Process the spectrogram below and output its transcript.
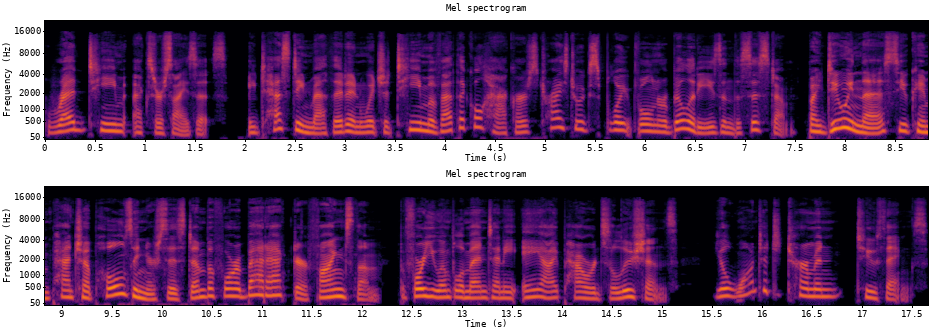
red team exercises, a testing method in which a team of ethical hackers tries to exploit vulnerabilities in the system. By doing this, you can patch up holes in your system before a bad actor finds them. Before you implement any AI powered solutions, you'll want to determine two things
